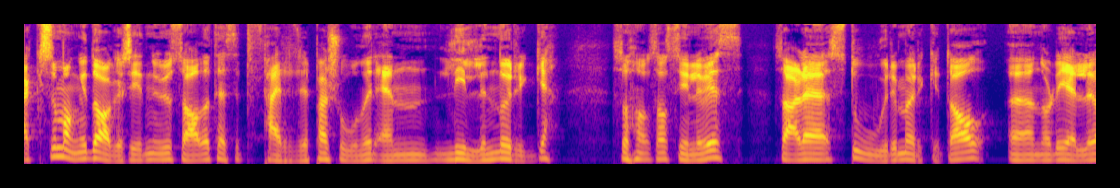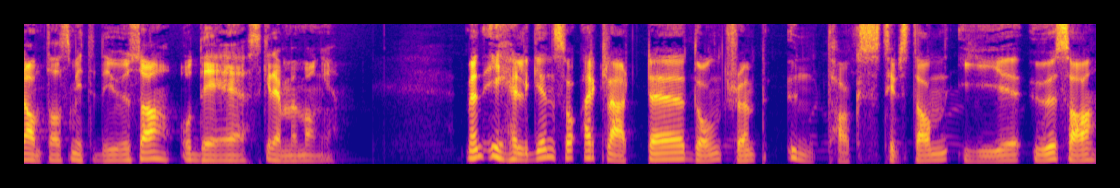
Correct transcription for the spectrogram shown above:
er ikke så mange dager siden USA hadde testet færre personer enn lille Norge. Så sannsynligvis så er det store mørketall når det gjelder antall smittede i USA, og det skremmer mange. Men i helgen så erklærte Donald Trump unntakstilstand i USA.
